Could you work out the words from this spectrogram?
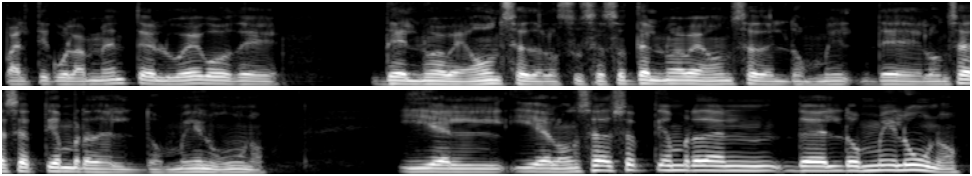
particularmente luego de, del 9-11, de los sucesos del 9-11 del, 2000, del 11 de septiembre del 2001. Y el, y el 11 de septiembre del, del 2001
